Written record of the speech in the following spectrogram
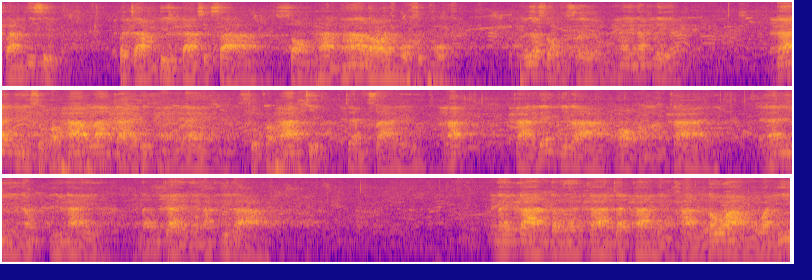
ครั้งที่ 10 ประจำปีการศึกษา 2566 เพื่อส่งเสริมให้นักเรียน ได้มีสุขภาพร่างกายที่แข็งแรง สุขภาพจิตแจ่มใส รักการเล่นกีฬาออกกำลังกาย และมีน้ำวินัยน้ำใจในนักกีฬา ในการดำเนินการจัดการแข่งขันระหว่างวันที่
